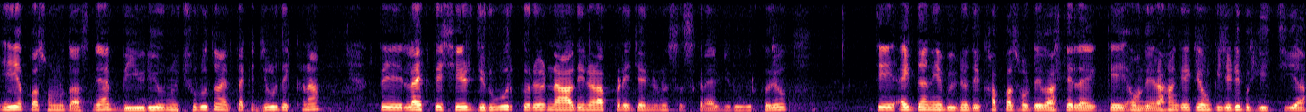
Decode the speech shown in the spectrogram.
ਇਹ ਆਪਾਂ ਤੁਹਾਨੂੰ ਦੱਸਦੇ ਹਾਂ ਵੀਡੀਓ ਨੂੰ ਸ਼ੁਰੂ ਤੋਂ ਅੰਤ ਤੱਕ ਜ਼ਰੂਰ ਦੇਖਣਾ ਤੇ ਲਾਈਕ ਤੇ ਸ਼ੇਅਰ ਜ਼ਰੂਰ ਕਰਿਓ। ਨਾਲ ਦੀ ਨਾਲ ਆਪਣੇ ਚੈਨਲ ਨੂੰ ਸਬਸਕ੍ਰਾਈਬ ਜ਼ਰੂਰ ਕਰਿਓ। ਤੇ ਐਦਾਂ ਦੀਆਂ ਵੀਡੀਓ ਦੇਖ ਆਪਾਂ ਤੁਹਾਡੇ ਵਾਸਤੇ ਲੈ ਕੇ ਆਉਂਦੇ ਰਹਾਂਗੇ, ਕਿਉਂਕਿ ਜਿਹੜੀ ਬਗੀਚੀ ਆ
